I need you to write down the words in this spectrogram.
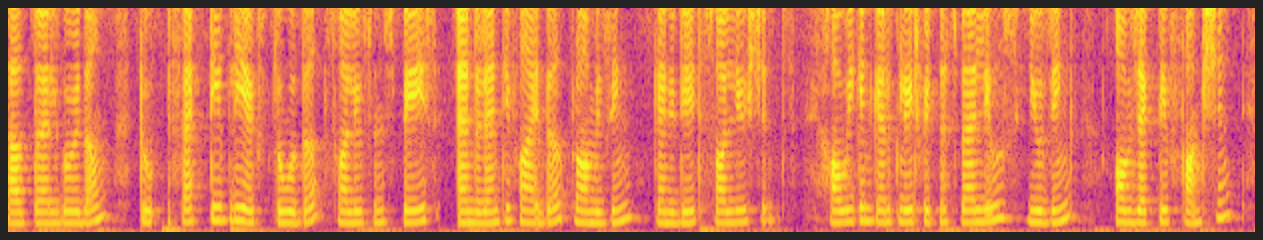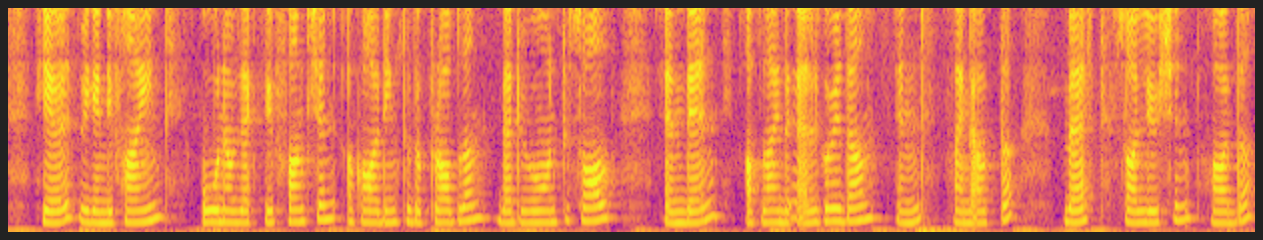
help the algorithm to effectively explore the solution space and identify the promising candidate solutions how we can calculate fitness values using objective function here we can define own objective function according to the problem that we want to solve and then apply the algorithm and find out the best solution for the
